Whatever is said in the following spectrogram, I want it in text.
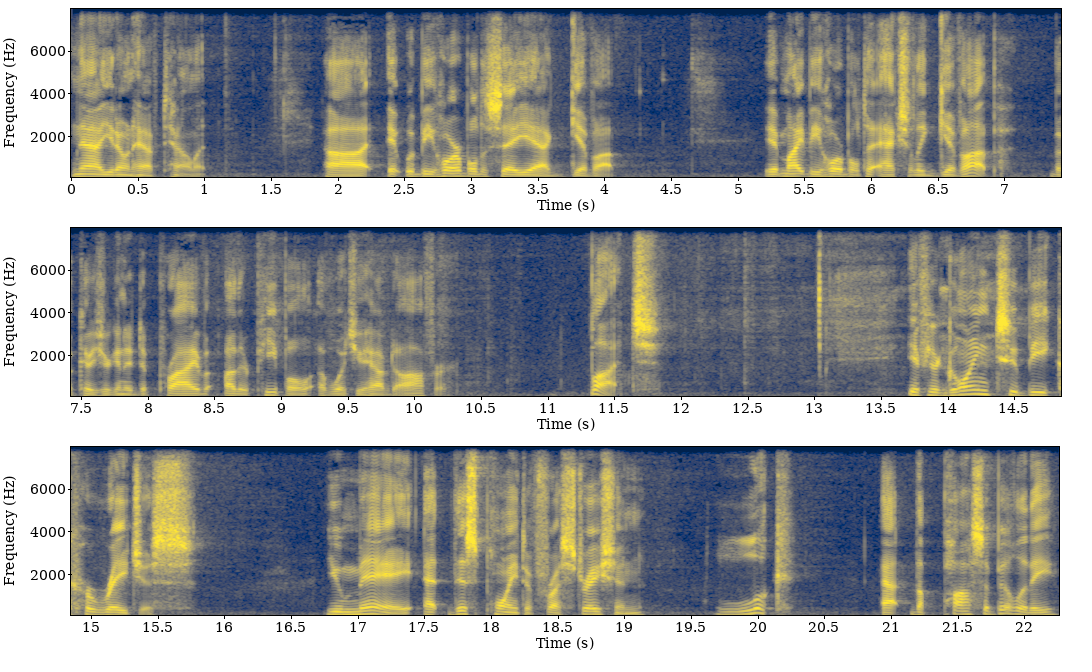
now you don't have talent uh, it would be horrible to say, yeah, give up. It might be horrible to actually give up because you're going to deprive other people of what you have to offer. But if you're going to be courageous, you may, at this point of frustration, look at the possibility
